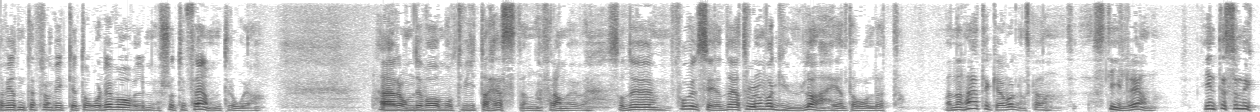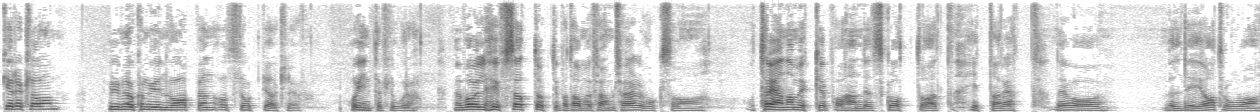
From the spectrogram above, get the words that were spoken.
Jag vet inte från vilket år, det var väl 75 tror jag. Här om det var mot Vita Hästen framöver. Så det får vi se. Jag tror den var gula helt och hållet. Men den här tycker jag var ganska stilren. Inte så mycket reklam. Umeå kommunvapen och ett stort björklöv. Och inte Flora. Men var väl hyfsat duktig på att ta mig fram själv också och träna mycket på handledsskott och att hitta rätt. Det var väl det jag tror var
